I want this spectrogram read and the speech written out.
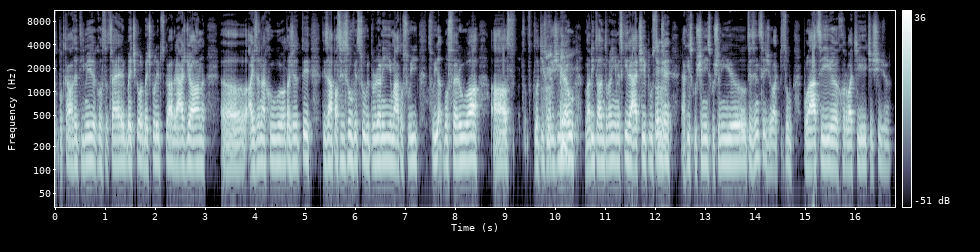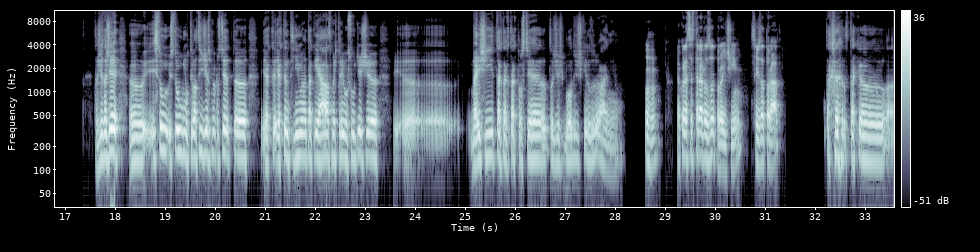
potkáváte týmy, jako se třeba Bečko, Bečko Lipská, Drážďan, uh, Eisenachu, jo? takže ty, ty zápasy jsou, jsou vyprodaný, má to svůj, svůj atmosféru a, a v těch soutěžích hrajou mladí talentovaní německý hráči, plus Mhm. samozřejmě nějaký zkušený, zkušený eh, cizinci, že ať to jsou Poláci, eh, Chorvati, Češi. Že? Jo. Takže, takže eh, i s tou, i s tou motivací, že jsme prostě, t, jak, jak ten tým, tak i já jsme chtěli o soutěž eh, eh, vejší, tak, tak, tak prostě to těž, bylo těžké rozhodování. No. uh-huh. nakonec se teda rozhodl pro Jičín, jsi za to rád? Tak, tak eh,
